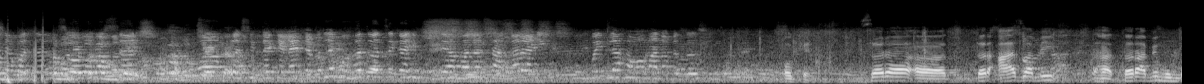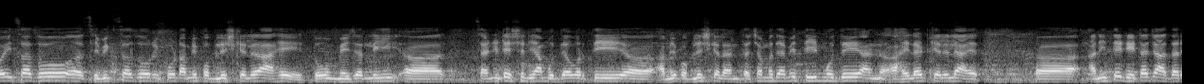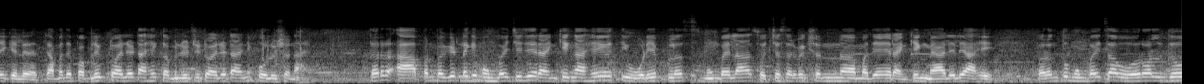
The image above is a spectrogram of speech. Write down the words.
पक्षाबद्दल जो रिसर्च प्रसिद्ध केला आहे त्यामधले महत्त्वाचे काही मुद्दे आम्हाला सांगाल आणि मुंबईतल्या हवामानाबद्दल सुद्धा. ओके. सर तर आज आम्ही हां तर आम्ही मुंबईचा जो सिविकचा जो रिपोर्ट आम्ही पब्लिश केलेला आहे तो मेजरली सॅनिटेशन या मुद्द्यावरती आम्ही पब्लिश केला आणि त्याच्यामध्ये आम्ही तीन मुद्दे हायलाईट केलेले आहेत. आणि ते डेटाच्या आधारे केलेले आहेत. त्यामध्ये पब्लिक टॉयलेट आहे कम्युनिटी टॉयलेट आहे आणि पोल्युशन आहे. तर आपण बघितलं की मुंबईची जी रँकिंग आहे ती ओडे प्लस मुंबईला स्वच्छ सर्वेक्षणमध्ये रँकिंग मिळालेली आहे. परंतु मुंबईचा ओव्हरऑल जो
